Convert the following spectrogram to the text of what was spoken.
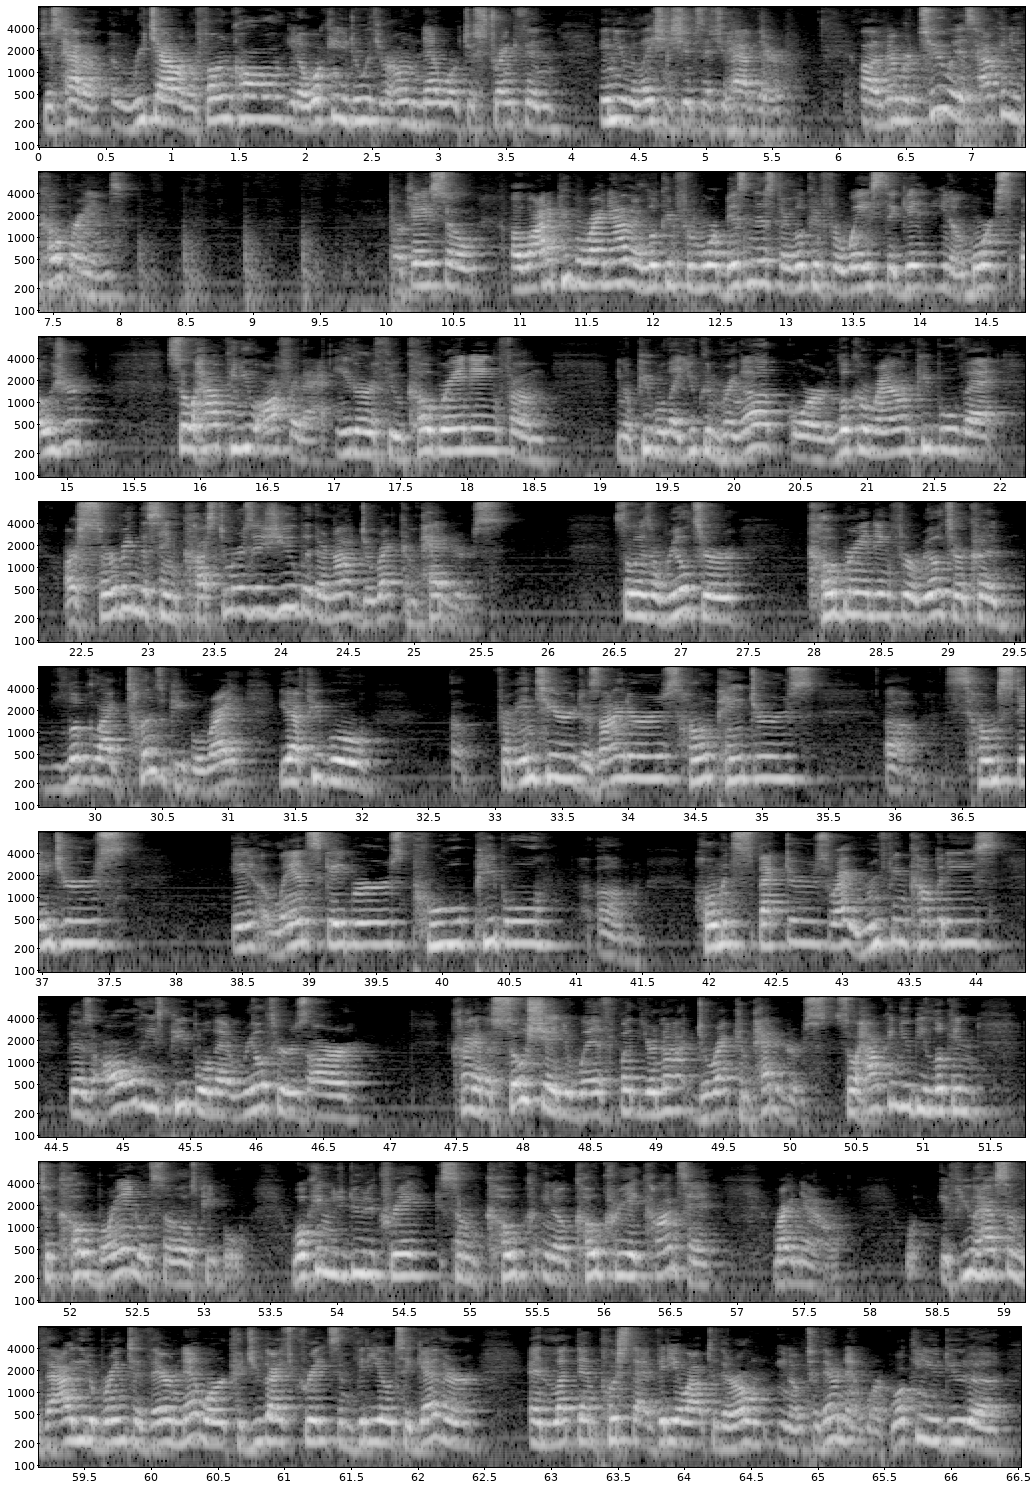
just have a reach out on a phone call? You know, what can you do with your own network to strengthen any relationships that you have there? Uh, number two is how can you co-brand? Okay, so a lot of people right now they're looking for more business. They're looking for ways to get you know more exposure. So how can you offer that? Either through co-branding from you know, people that you can bring up or look around people that are serving the same customers as you, but they're not direct competitors. So as a realtor, co-branding for a realtor could look like tons of people, right? You have people uh, from interior designers, home painters, uh, home stagers, landscapers, pool people, um, home inspectors, right? Roofing companies. There's all these people that realtors are kind of associated with, but you're not direct competitors. So how can you be looking to co-brand with some of those people? What can you do to create some co, you know, co-create content right now? If you have some value to bring to their network, could you guys create some video together and let them push that video out to their own, you know, to their network? What can you do to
